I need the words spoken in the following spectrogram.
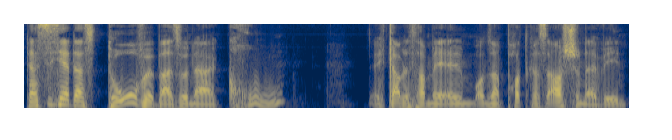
das ist ja das Doofe bei so einer Crew, ich glaube, das haben wir in unserem Podcast auch schon erwähnt,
